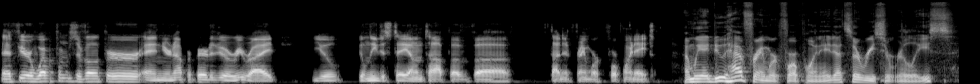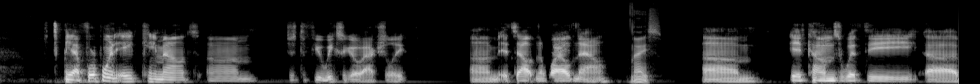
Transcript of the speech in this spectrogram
If you're a web forms developer and you're not prepared to do a rewrite, you'll you'll need to stay on top of uh, .NET Framework 4.8. And we do have Framework 4.8. That's a recent release. Yeah, 4.8 came out um, just a few weeks ago, actually. Um, it's out in the wild now. Nice. Um, it comes with the, uh,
